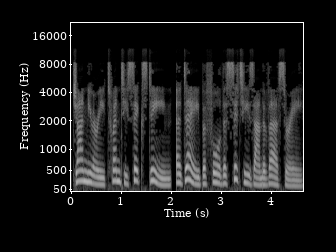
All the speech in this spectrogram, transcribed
January 2016, a day before the city's anniversary.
